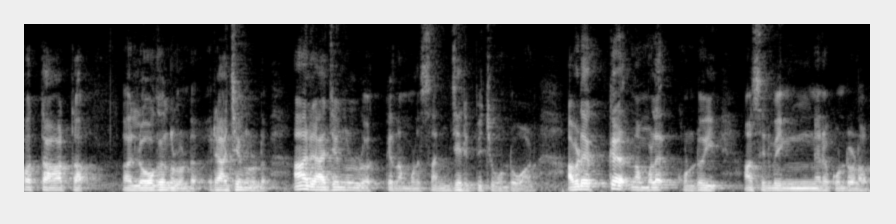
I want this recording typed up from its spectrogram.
പറ്റാത്ത ലോകങ്ങളുണ്ട് രാജ്യങ്ങളുണ്ട്. ആ രാജ്യങ്ങളിലൊക്കെ നമ്മൾ സഞ്ചരിപ്പിച്ച് കൊണ്ടുപോകണം അവിടെയൊക്കെ നമ്മളെ കൊണ്ടുപോയി ആ സിനിമ ഇങ്ങനെ കൊണ്ടുപോകണം.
